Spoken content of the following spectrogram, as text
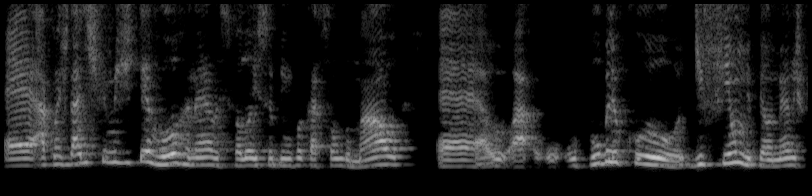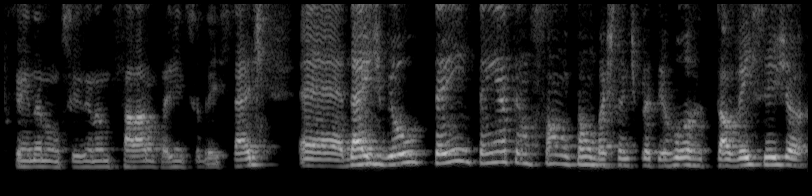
é a quantidade de filmes de terror, né? Você falou aí sobre Invocação do Mal, é, o, a, o, público de filme, pelo menos, porque ainda não vocês ainda não falaram para a gente sobre as séries, é, da HBO tem, tem atenção, então, bastante para terror. Talvez seja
